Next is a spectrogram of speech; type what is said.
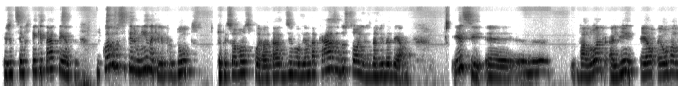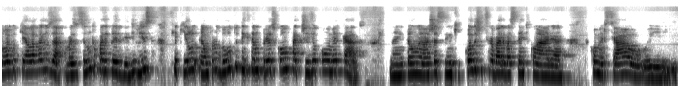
que a gente sempre tem que estar atenta. E quando você termina aquele produto, que a pessoa, vamos supor, ela está desenvolvendo a casa dos sonhos da vida dela. Esse é, valor ali é, é, o valor do que ela vai usar, mas você nunca pode perder de vista que aquilo é um produto e tem que ter um preço compatível com o mercado. Né? Então, eu acho assim que quando a gente trabalha bastante com a área comercial e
